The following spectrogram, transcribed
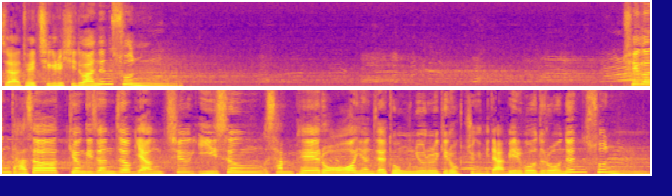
자, 되치기를 시도하는 순. 최근 다섯 경기 전적 양측 2승 3패로 현재 동률을 기록 중입니다. 밀고 들어오는 순.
